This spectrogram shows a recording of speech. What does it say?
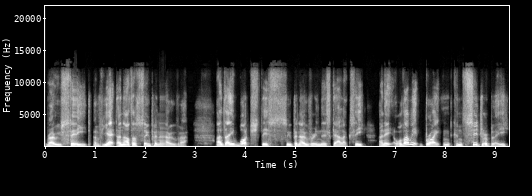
row seat of yet another supernova. And they watched this supernova in this galaxy. And it, although it brightened considerably,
